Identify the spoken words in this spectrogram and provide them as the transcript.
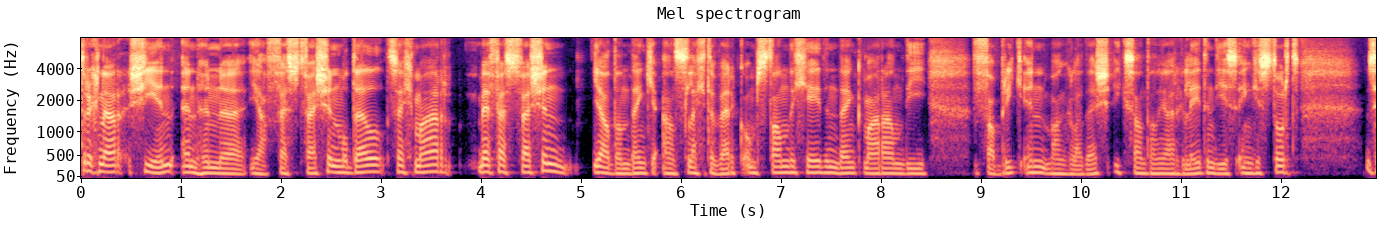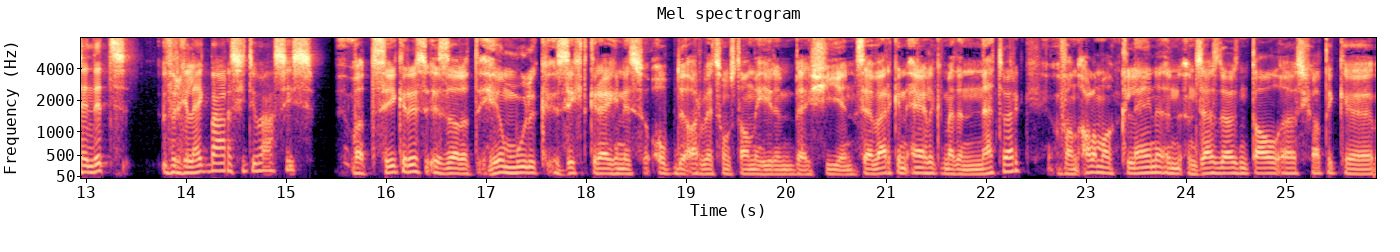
Terug naar Shein en hun uh, ja, fast fashion model, zeg maar. Bij fast fashion, ja, dan denk je aan slechte werkomstandigheden. Denk maar aan die fabriek in Bangladesh, x aantal jaar geleden, die is ingestort. Zijn dit vergelijkbare situaties? Wat zeker is, is dat het heel moeilijk zicht krijgen is op de arbeidsomstandigheden bij Shein. Zij werken eigenlijk met een netwerk van allemaal kleine, een, een zesduizendtal uh, schat ik, uh,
